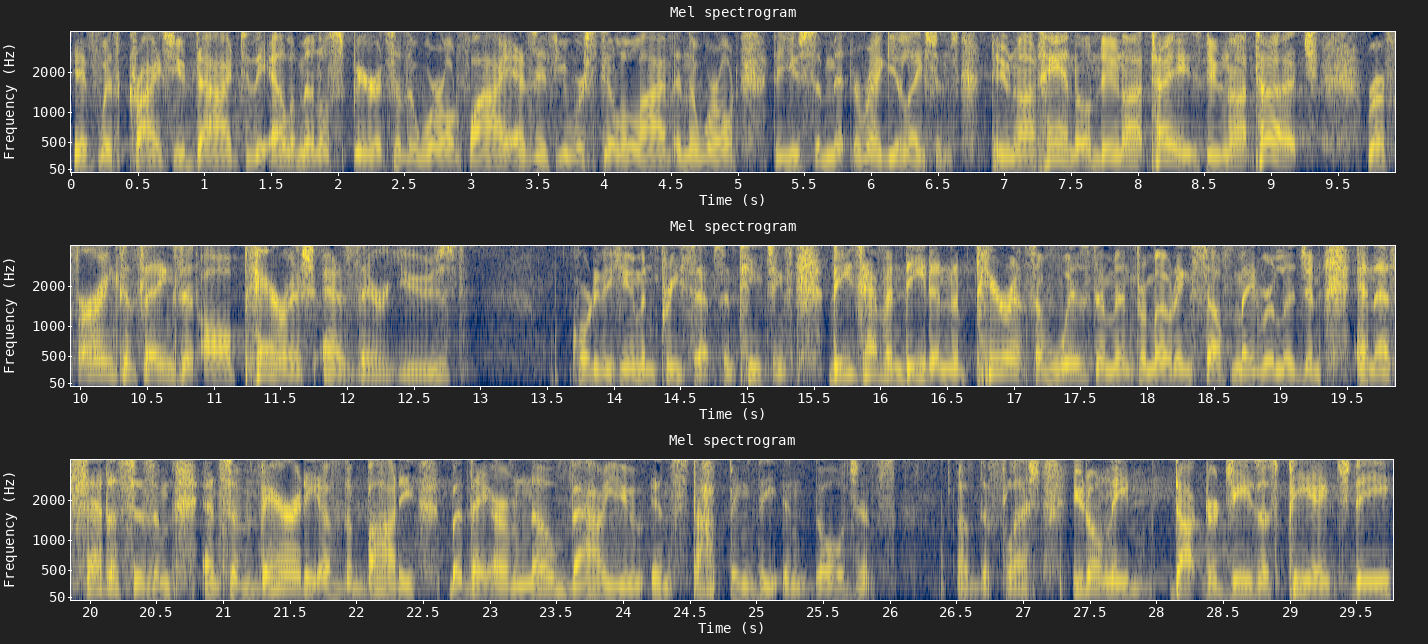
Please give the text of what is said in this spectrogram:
If with Christ you died to the elemental spirits of the world, why, as if you were still alive in the world, do you submit to regulations? Do not handle, do not tase, do not touch, referring to things that all perish as they're used according to human precepts and teachings. These have indeed an appearance of wisdom in promoting self made religion and asceticism and severity of the body, but they are of no value in stopping the indulgence of the flesh. You don't need Dr. Jesus, PhD.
